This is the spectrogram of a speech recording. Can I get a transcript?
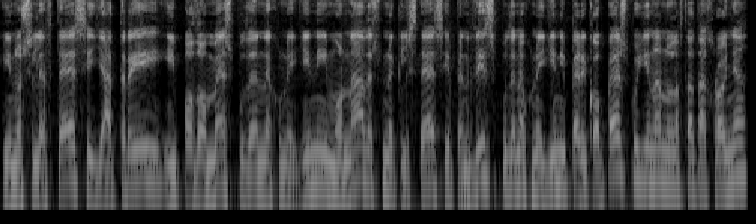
Οι νοσηλευτές, οι γιατροί, οι υποδομές που δεν έχουν γίνει, οι μονάδες που είναι κλειστές, οι επενδύσεις που δεν έχουν γίνει, οι περικοπές που γίνανε όλα αυτά τα χρόνια.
